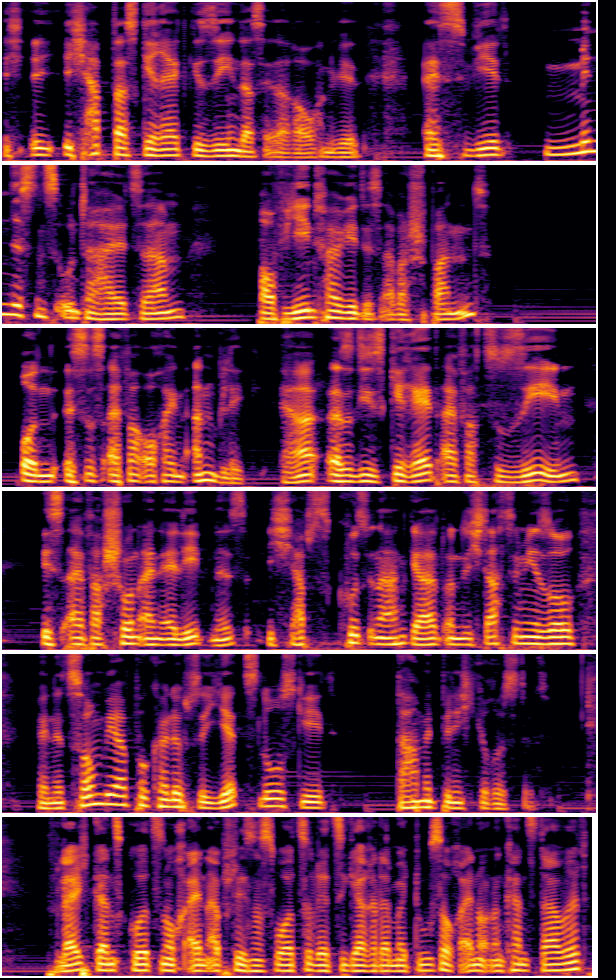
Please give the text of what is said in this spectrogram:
ich, ich, ich habe das Gerät gesehen, dass er da rauchen wird. Es wird mindestens unterhaltsam. Auf jeden Fall wird es aber spannend. Und es ist einfach auch ein Anblick. Ja, also dieses Gerät einfach zu sehen, ist einfach schon ein Erlebnis. Ich habe es kurz in der Hand gehabt und ich dachte mir so, wenn eine Zombie-Apokalypse jetzt losgeht, damit bin ich gerüstet. Vielleicht ganz kurz noch ein abschließendes Wort zu der Zigarre, damit du es auch einordnen kannst, David.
